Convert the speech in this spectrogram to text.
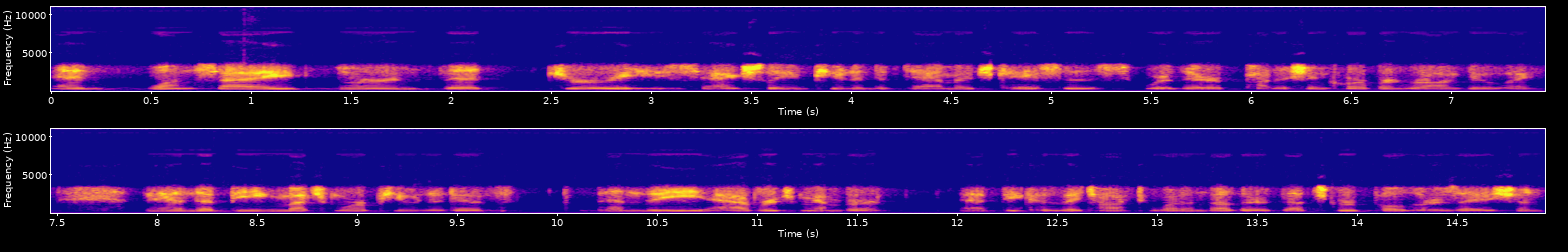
And once I learned that juries actually in punitive damage cases where they're punishing corporate wrongdoing, they end up being much more punitive than the average member uh, because they talk to one another. That's group polarization.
